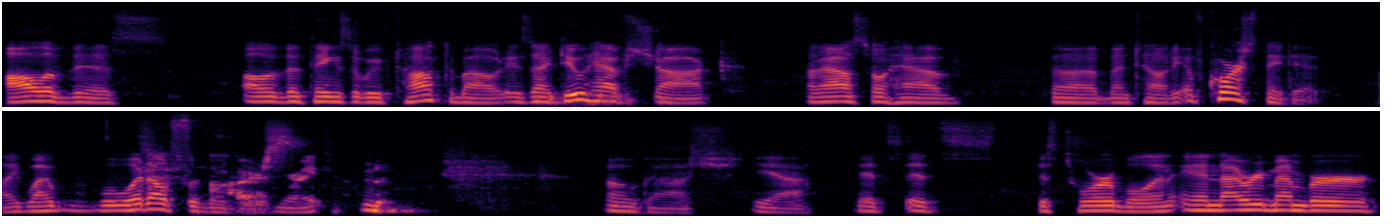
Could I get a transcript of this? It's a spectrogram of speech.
all of this, all of the things that we've talked about. Is I do have shock, but I also have the mentality. Of course they did. Like, why? What else would they do, right? oh gosh, yeah. It's it's just horrible. And and I remember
